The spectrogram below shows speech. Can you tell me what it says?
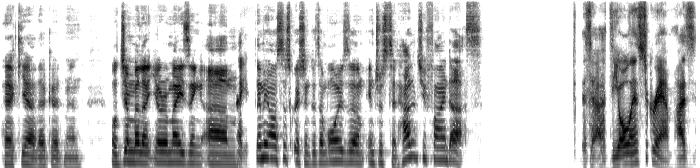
Heck yeah, they're good, man. Well, Jim Miller, you're amazing. Um, Thank you. Let me ask this question because I'm always um, interested. How did you find us? Uh, the old Instagram. I was,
